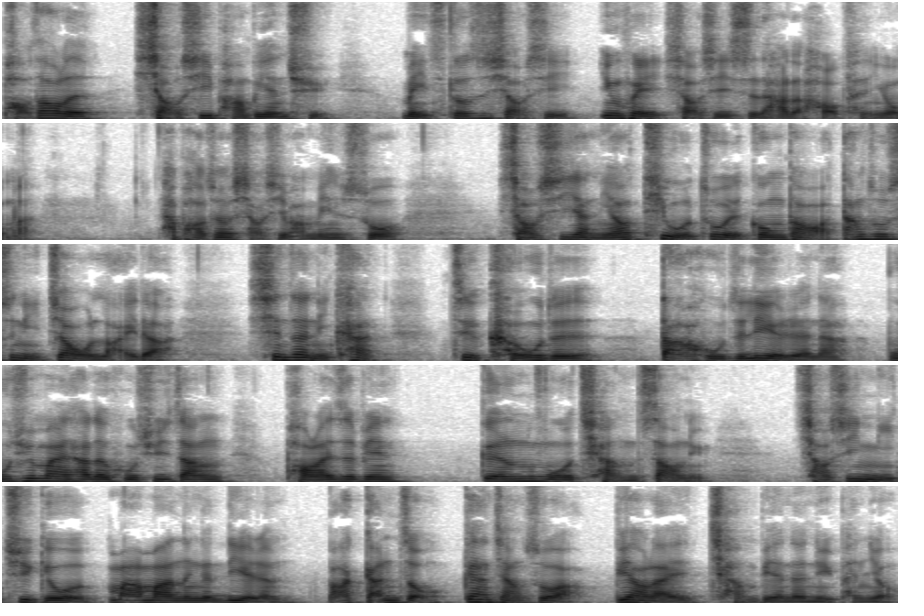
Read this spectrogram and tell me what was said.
跑到了小溪旁边去，每次都是小溪，因为小溪是他的好朋友嘛。他跑到小溪旁边说：“小溪啊，你要替我做点公道啊！当初是你叫我来的，现在你看这个可恶的。”大胡子猎人啊，不去卖他的胡须章，跑来这边跟我抢少女。小溪，你去给我骂骂那个猎人，把他赶走，跟他讲说啊，不要来抢别人的女朋友。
